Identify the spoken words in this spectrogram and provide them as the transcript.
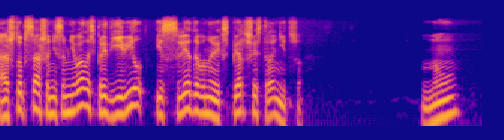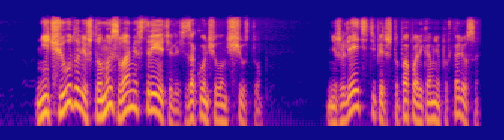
А чтоб Саша не сомневалась, предъявил исследованную экспертшей страницу. «Ну, не чудо ли, что мы с вами встретились?» — закончил он с чувством. «Не жалеете теперь, что попали ко мне под колеса?»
